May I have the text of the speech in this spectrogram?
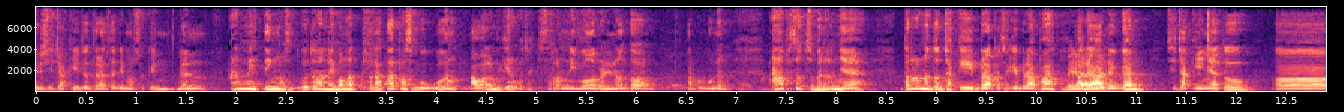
Jadi si Chucky itu ternyata dimasukin. Dan aneh ting maksud gue tuh aneh banget. Ternyata pas gue gue kan awalnya mikir wah Chucky serem nih gue gak berani nonton. Karena pembunuhan. Absurd sebenarnya ntar lu nonton Chucky berapa Chucky berapa Beda ada lagi. adegan si Chucky-nya tuh eh,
